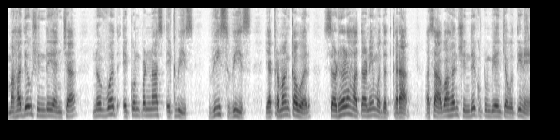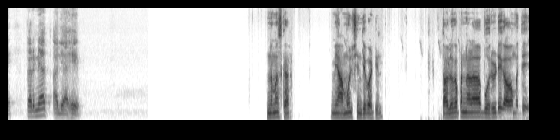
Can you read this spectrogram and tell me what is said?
महादेव शिंदे यांच्या नव्वद एकोणपन्नास एकवीस वीस वीस या क्रमांकावर सढळ हाताने मदत करा असं आवाहन शिंदे कुटुंबियांच्या वतीने करण्यात आले आहे. नमस्कार. मी अमोल शिंदे पाटील. तालुका पन्हाळा बोरिवडे गावामध्ये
